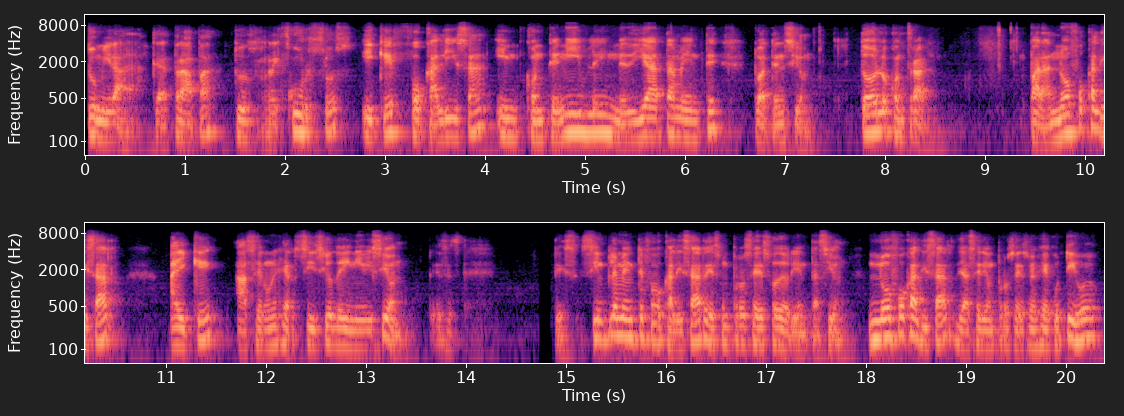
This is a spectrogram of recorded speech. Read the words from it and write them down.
tu mirada, que atrapa tus recursos y que focaliza incontenible, inmediatamente tu atención. Todo lo contrario. Para no focalizar, hay que hacer un ejercicio de inhibición. Entonces, simplemente focalizar es un proceso de orientación. No focalizar ya sería un proceso ejecutivo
